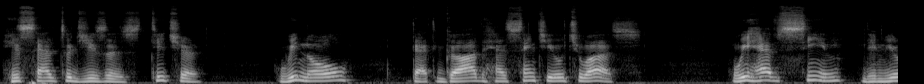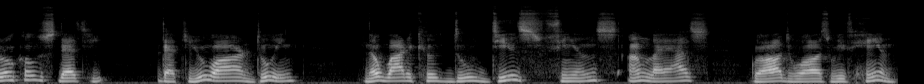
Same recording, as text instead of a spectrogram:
He said to Jesus, Teacher, we know that God has sent you to us we have seen the miracles that that you are doing. Nobody could do these things unless God was with him.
